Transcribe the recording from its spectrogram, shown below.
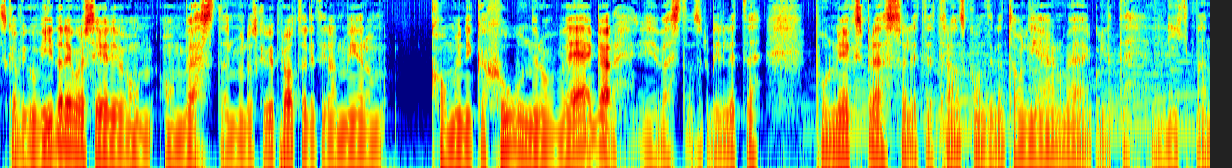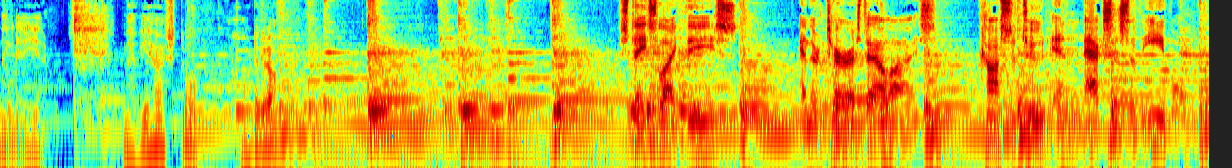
ska vi gå vidare i vår serie om, om västern. Men då ska vi prata lite grann mer om kommunikationer och vägar i västern. Så det blir lite Pony Express och lite transkontinental järnväg och lite liknande grejer. Men vi hörs då. Ha det bra. States like these and their terrorist allies constitute an axis of evil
